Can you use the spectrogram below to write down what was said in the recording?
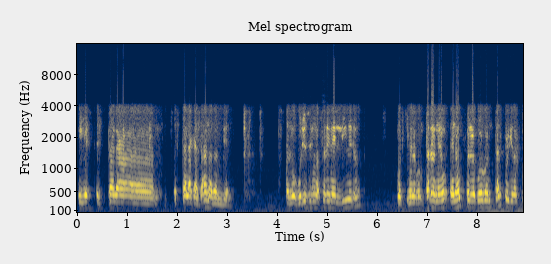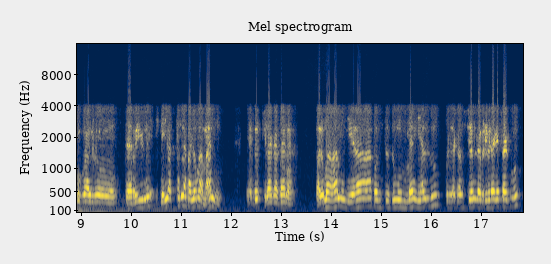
y está la está la katana también. Algo curioso que no sale en el libro, porque me lo contaron en off, pero lo puedo contar porque tampoco es algo terrible, es que iba a estar la Paloma Mami, en vez que la katana. Paloma Mami llegaba, ponte tuvo un mes y algo, con la canción, la primera que sacó,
